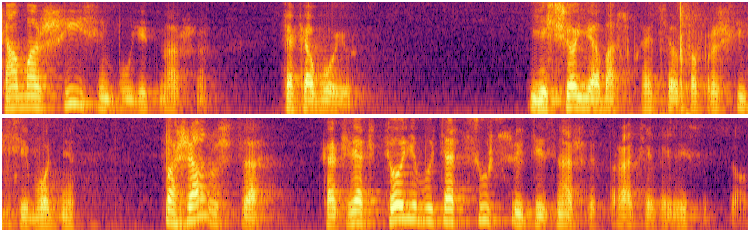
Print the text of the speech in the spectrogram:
Сама жизнь будет наша таковою. Еще я вас хотел попросить сегодня, пожалуйста, когда кто-нибудь отсутствует из наших братьев или сестер,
